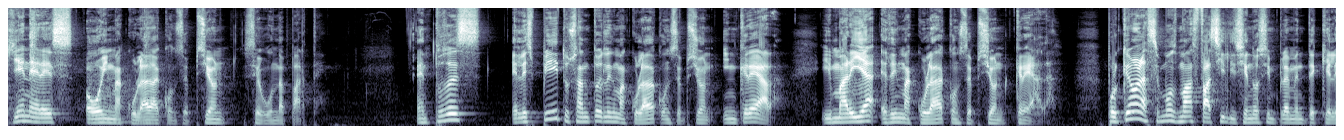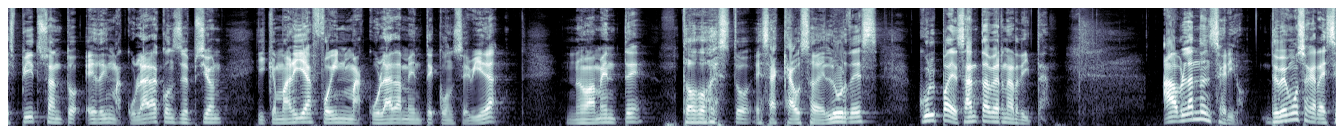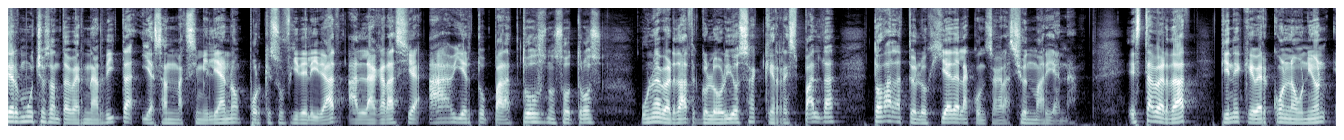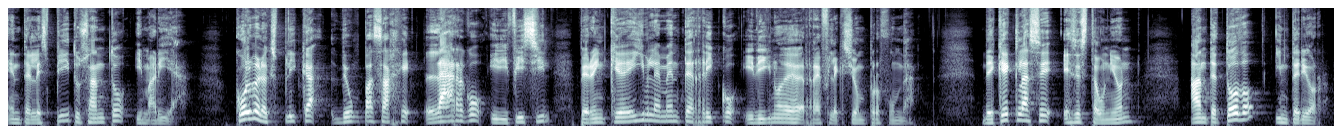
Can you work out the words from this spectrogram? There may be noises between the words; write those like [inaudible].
¿Quién eres, oh Inmaculada Concepción? Segunda parte. Entonces, el Espíritu Santo es la Inmaculada Concepción increada y María es la Inmaculada Concepción creada. ¿Por qué no lo hacemos más fácil diciendo simplemente que el Espíritu Santo es la Inmaculada Concepción y que María fue inmaculadamente concebida? Nuevamente, todo esto es a causa de Lourdes, culpa de Santa Bernardita. Hablando en serio, debemos agradecer mucho a Santa Bernardita y a San Maximiliano porque su fidelidad a la gracia ha abierto para todos nosotros una verdad gloriosa que respalda toda la teología de la consagración mariana. Esta verdad tiene que ver con la unión entre el Espíritu Santo y María. Colbe lo explica de un pasaje largo y difícil, pero increíblemente rico y digno de reflexión profunda. ¿De qué clase es esta unión? Ante todo, interior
